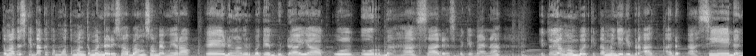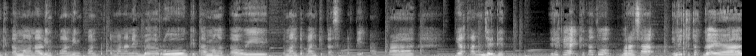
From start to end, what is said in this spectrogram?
Otomatis kita ketemu teman-teman dari Sabang sampai Merauke dengan berbagai budaya, kultur, bahasa dan sebagaimana. Itu yang membuat kita menjadi beradaptasi dan kita mengenal lingkungan-lingkungan pertemanan yang baru, kita mengetahui teman-teman kita seperti apa. Ya kan jadi jadi kayak kita tuh merasa ini cocok gak ya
